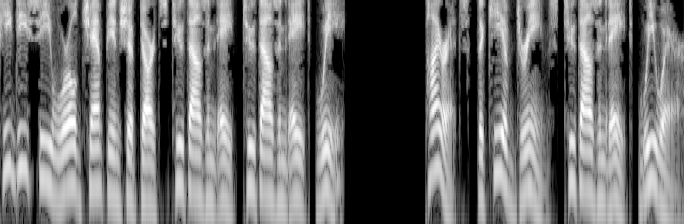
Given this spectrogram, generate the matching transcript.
PDC World Championship Darts 2008 2008 Wii. Pirates The Key of Dreams 2008 WiiWare.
